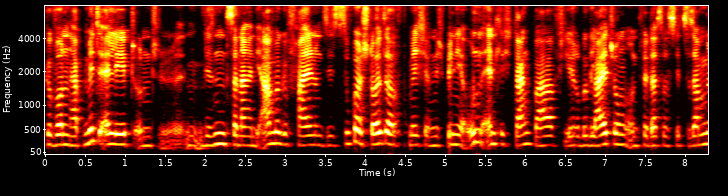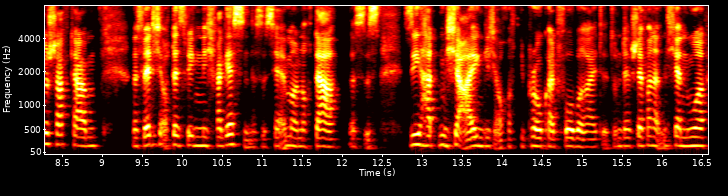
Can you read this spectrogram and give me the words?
gewonnen habe, miterlebt und äh, wir sind uns danach in die Arme gefallen und sie ist super stolz auf mich und ich bin ihr unendlich dankbar für ihre Begleitung und für das, was wir zusammen geschafft haben. Das werde ich auch deswegen nicht vergessen. Das ist ja immer noch da. Das ist, sie hat mich ja eigentlich auch auf die Pro-Card vorbereitet und der Stefan hat mich ja nur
